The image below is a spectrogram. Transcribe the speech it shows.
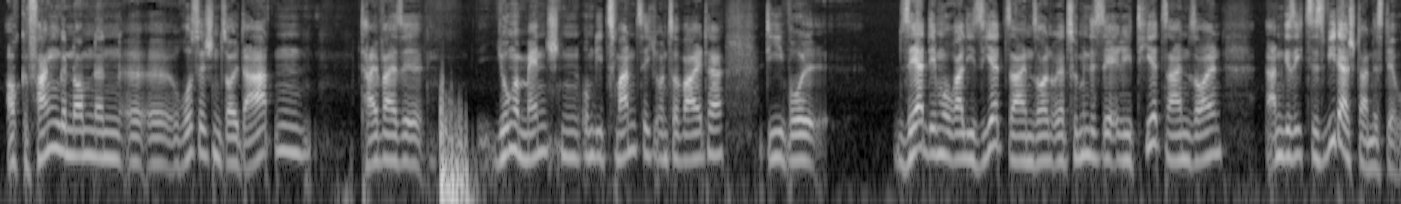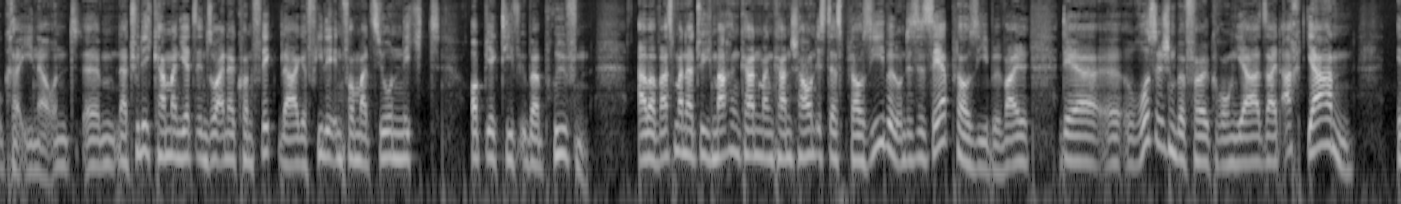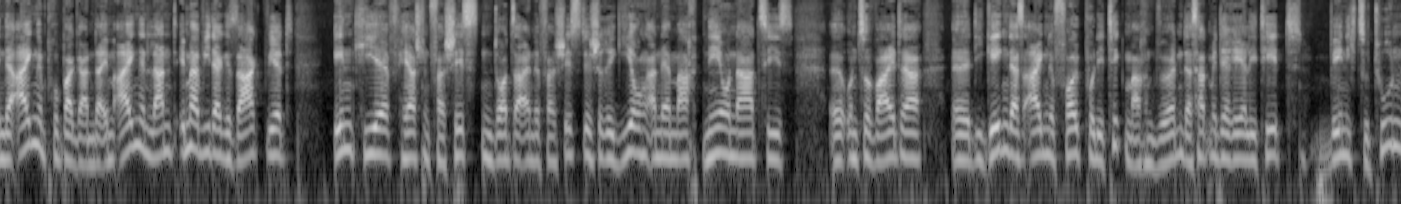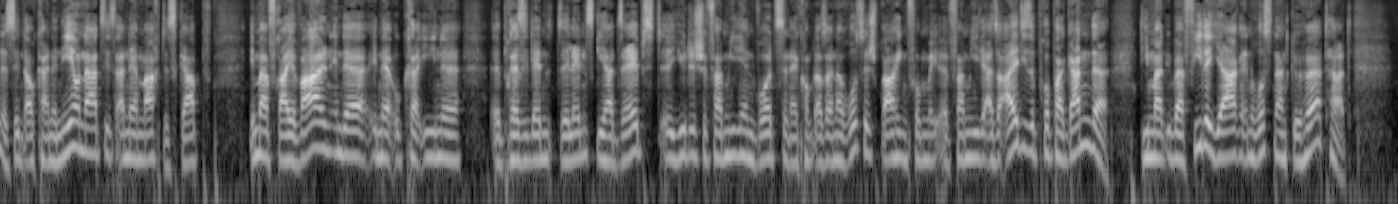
auch gefangen genommenen äh, äh russischen Soldaten, teilweise junge Menschen um die 20 und so weiter, die wohl sehr demoralisiert sein sollen oder zumindest sehr irritiert sein sollen, angesichts des Widerstandes der Ukrainer. Und ähm, natürlich kann man jetzt in so einer Konfliktlage viele Informationen nicht objektiv überprüfen. Aber was man natürlich machen kann, man kann schauen, ist das plausibel? Und es ist sehr plausibel, weil der äh, russischen Bevölkerung ja seit acht Jahren in der eigenen Propaganda, im eigenen Land immer wieder gesagt wird, in Kiew herrschen Faschisten, dort sei eine faschistische Regierung an der Macht, Neonazis äh, und so weiter, äh, die gegen das eigene Volk Politik machen würden. Das hat mit der Realität wenig zu tun. Es sind auch keine Neonazis an der Macht. Es gab immer freie Wahlen in der, in der Ukraine. Äh, Präsident Zelensky hat selbst äh, jüdische Familienwurzeln. Er kommt aus einer russischsprachigen äh, Familie. Also all diese Propaganda, die man über viele Jahre in Russland gehört hat,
